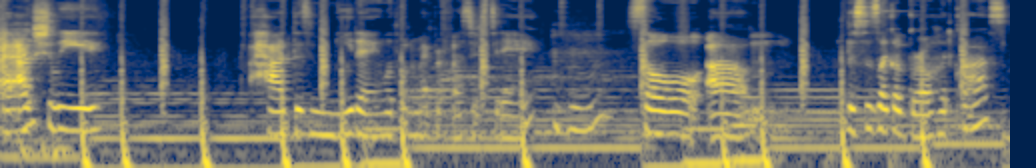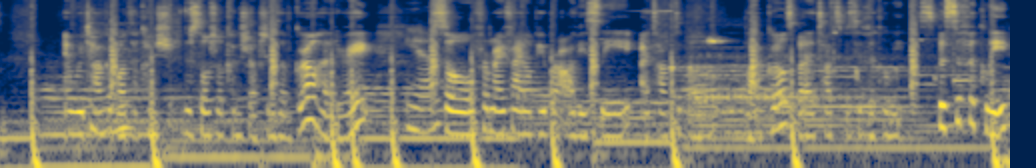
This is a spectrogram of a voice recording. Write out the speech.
I actually had this meeting with one of my professors today. Mm-hmm. So, um, this is like a girlhood class, and we talk about the constru- the social constructions of girlhood, right? Yeah. So, for my final paper, obviously, I talked about black girls, but I talked specifically specifically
